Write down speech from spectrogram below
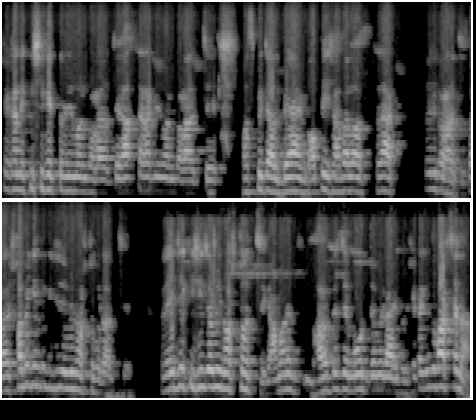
সেখানে কৃষিক্ষেত্র নির্মাণ করা হচ্ছে, রাস্তাঘাট নির্মাণ করা হচ্ছে হসপিটাল ব্যাংক অফিস আদালত ফ্ল্যাট তৈরি করা হচ্ছে। তাহলে সবই কিন্তু কৃষি জমি নষ্ট করা হচ্ছে। তাহলে এই যে কৃষি জমি নষ্ট হচ্ছে, আমাদের ভারতের যে মোট জমির আয়তন, সেটা কিন্তু বাড়ছে না।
